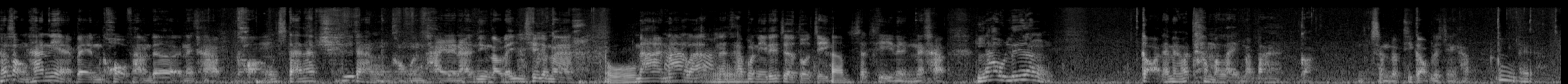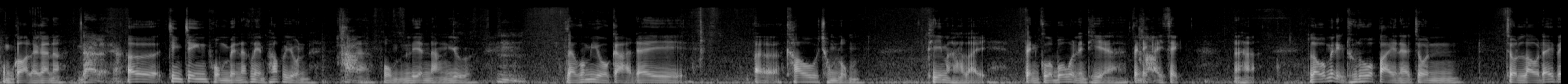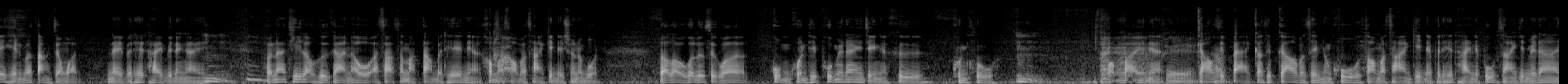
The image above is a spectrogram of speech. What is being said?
ทั้งสองท่านเนี่ยเป็น co-founder นะครับ ของสตาร์ทอัพชื่อดังของเมืองไทยเลยนะ จริงเราได้ยินชื่อกันมา โอ้ นานมากแล้วนะครับ วันนี้ได้เจอตัวจริงครับ สักทีหนึ่งนะครับ เล่าเรื่องก่อนได้ไหมว่าทำอะไรมาบ้างก่อน สำหรับที่กอล์ฟเลยครับ ผมก่อนแล้วกันนะได้เลยครับ เออจริง ๆ ผมเป็นนักเรียนภาพยนตร์ครับ นะผมเรียนหนังอยู่ อืม แล้วก็มีโอกาสได้เอ่อเข้าชมรมที่มหาลัย เป็น global volunteer เป็นเด็คกรับไอเซกนะฮะเราก็ไม่เด็กทั่วๆไปนะจนจนเราได้ไปเห็นว่าต่างจังหวัดในประเทศไทยเป็นยังไง อืม เพราะหน้าที่เราคือการเอาอาสาสมัครต่างประเทศเนี่ยเข้ามาครับ สอนภาษาอังกฤษในชนบท แล้วเราก็รู้สึกว่ากลุ่มคนที่พูดไม่ได้จริงๆเนี่ยคือคุณครู อืม พอไปเนี่ยโอคครับ98 99 ของครูสอนภาษาอังกฤษในประเทศไทยเนี่ยพูดภาษาอังกฤษไม่ได้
